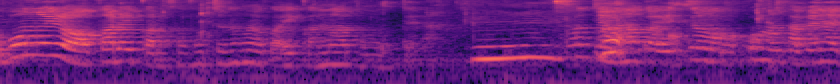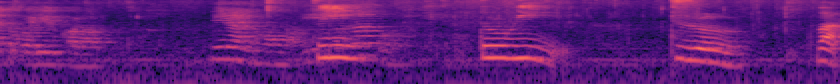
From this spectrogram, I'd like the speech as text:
お盆の色は明るいからさそっちの方がいいかなと思って。うん。そっちはなんかいつもご飯食べないとか言うから未来の方がいいかなと思って。Three two one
